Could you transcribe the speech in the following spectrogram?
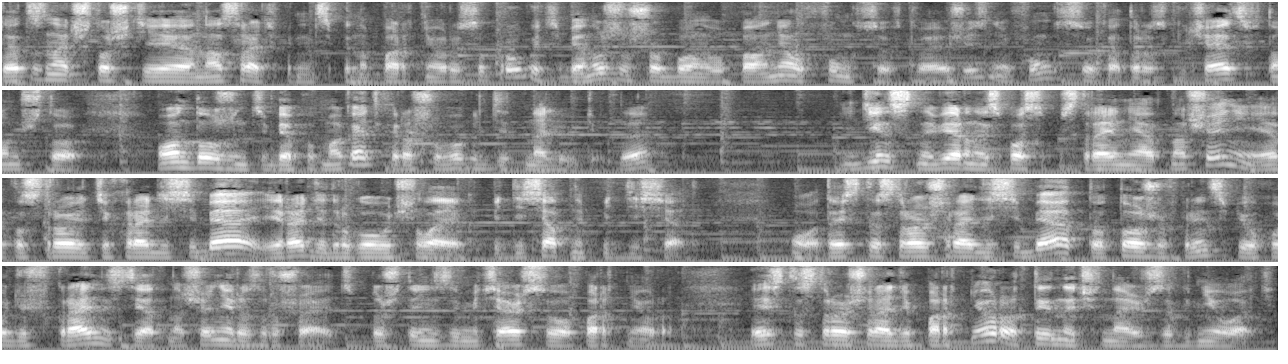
то это значит, что тебе насрать, в принципе, на партнера и супруга. Тебе нужно, чтобы он выполнял функцию в твоей жизни, функцию, которая заключается в том, что он должен тебе помогать хорошо выглядеть на людях, да? Единственный верный способ построения отношений – это строить их ради себя и ради другого человека, 50 на 50. Вот. Если ты строишь ради себя, то тоже, в принципе, уходишь в крайности, и отношения разрушаются, потому что ты не замечаешь своего партнера. Если ты строишь ради партнера, ты начинаешь загнивать.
